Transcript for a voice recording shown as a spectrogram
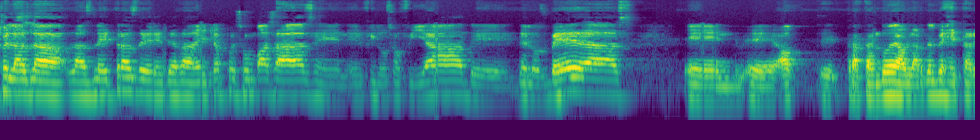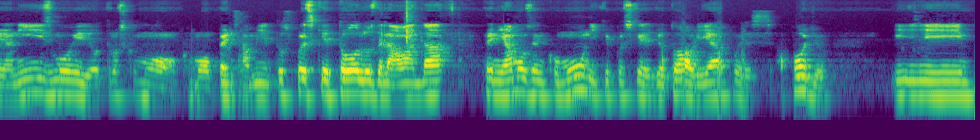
pues, las letras de, de Radella pues, son basadas en, filosofía de, de, los Vedas, en, eh, eh, tratando de hablar del vegetarianismo y de otros como, como pensamientos pues, que todos los de la banda teníamos en común y que, pues, que yo todavía pues, apoyo. Y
